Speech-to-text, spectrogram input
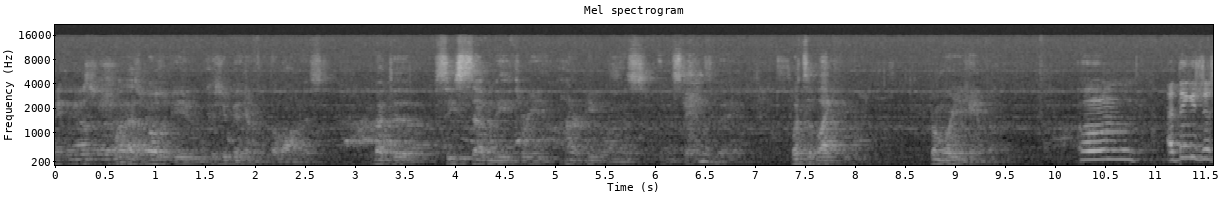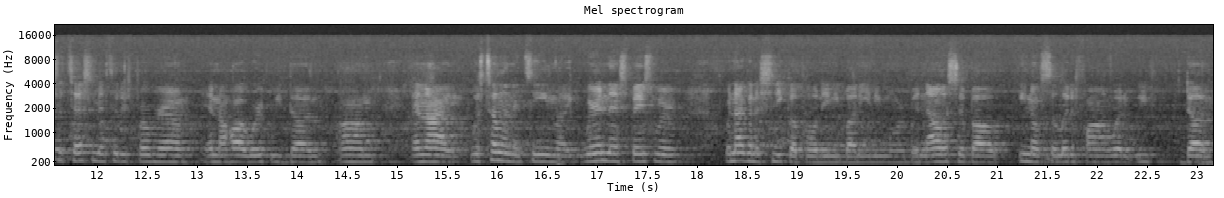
Anything else? I want to ask both of you, because you've been here for the longest, but to see seventy-three hundred people in this, in the stands today, what's it like for you, from where you came from? Um, I think it's just a testament to this program and the hard work we've done. Um, and I was telling the team like we're in that space where we're not gonna sneak up on anybody anymore. But now it's about you know solidifying what we've done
